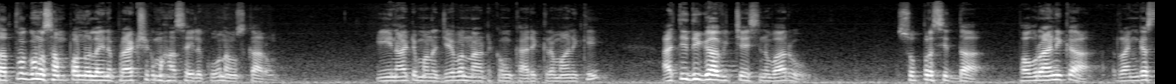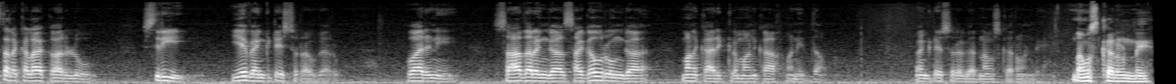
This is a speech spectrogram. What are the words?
సత్వగుణ సంపన్నులైన ప్రేక్షక మహాశైలకు నమస్కారం. ఈనాటి మన జీవన నాటకం కార్యక్రమానికి అతిథిగా విచ్చేసిన వారు సుప్రసిద్ధ పౌరాణిక రంగస్థల కళాకారులు శ్రీ ఏ వెంకటేశ్వరరావు గారు. వారిని సాదరంగా సగౌరవంగా మన కార్యక్రమానికి ఆహ్వానిద్దాం. వెంకటేశ్వరరావు గారు నమస్కారం అండి. నమస్కారం అండి.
